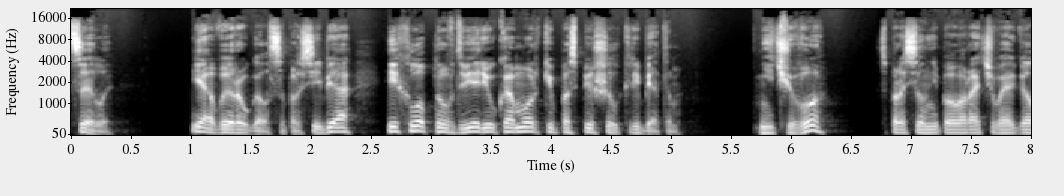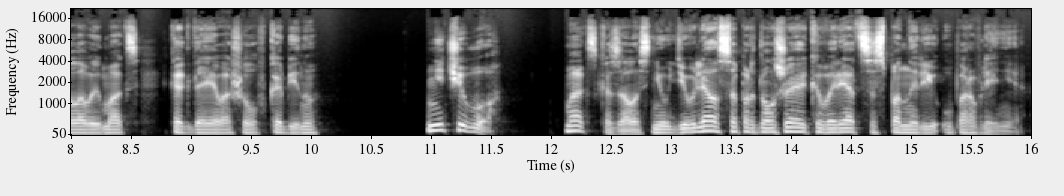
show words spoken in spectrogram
целы. Я выругался про себя и, хлопнув дверью каморки, поспешил к ребятам. «Ничего?» – спросил, не поворачивая головы Макс, когда я вошел в кабину. «Ничего». Макс, казалось, не удивлялся, продолжая ковыряться с панелью управления.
